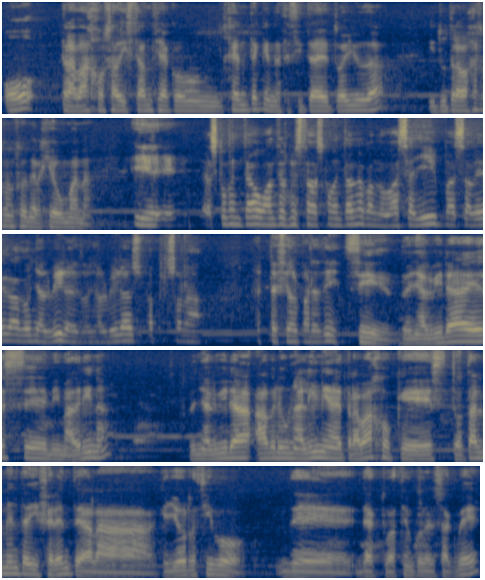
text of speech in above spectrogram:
o trabajos a distancia con gente que necesita de tu ayuda y tú trabajas con su energía humana. Y eh, has comentado, antes me estabas comentando, cuando vas allí vas a ver a Doña Elvira, y Doña Elvira es una persona especial para ti. Sí, Doña Elvira es eh, mi madrina, Doña Elvira abre una línea de trabajo que es totalmente diferente a la que yo recibo de, actuación con el SACB,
